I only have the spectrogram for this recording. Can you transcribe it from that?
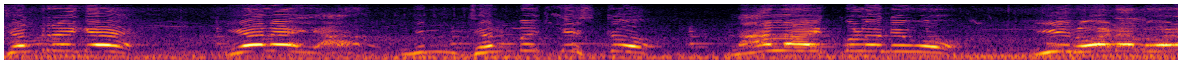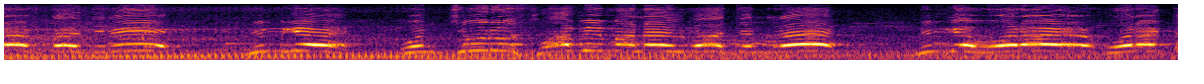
ಜನರಿಗೆ ಏನೇ ಯಾ- ನಿಮ್ಮ ಜನ್ಮಕ್ಕಿಷ್ಟು ನಾಲಾಯಕ್ಗಳು ನೀವು ಈ ರೋಡಲ್ಲಿ ಓಡಾಡ್ತಾ ಇದ್ದೀರಿ. ನಿಮಗೆ ಒಂಚೂರು ಸ್ವಾಭಿಮಾನ ಇಲ್ವಾ ಜನರೇ? ನಿಮಗೆ ಹೋರಾ, ಹೋರಾಟ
